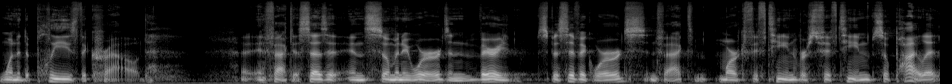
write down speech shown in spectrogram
wanted to please the crowd. In fact, it says it in so many words and very specific words. In fact, Mark 15, verse 15. So Pilate,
